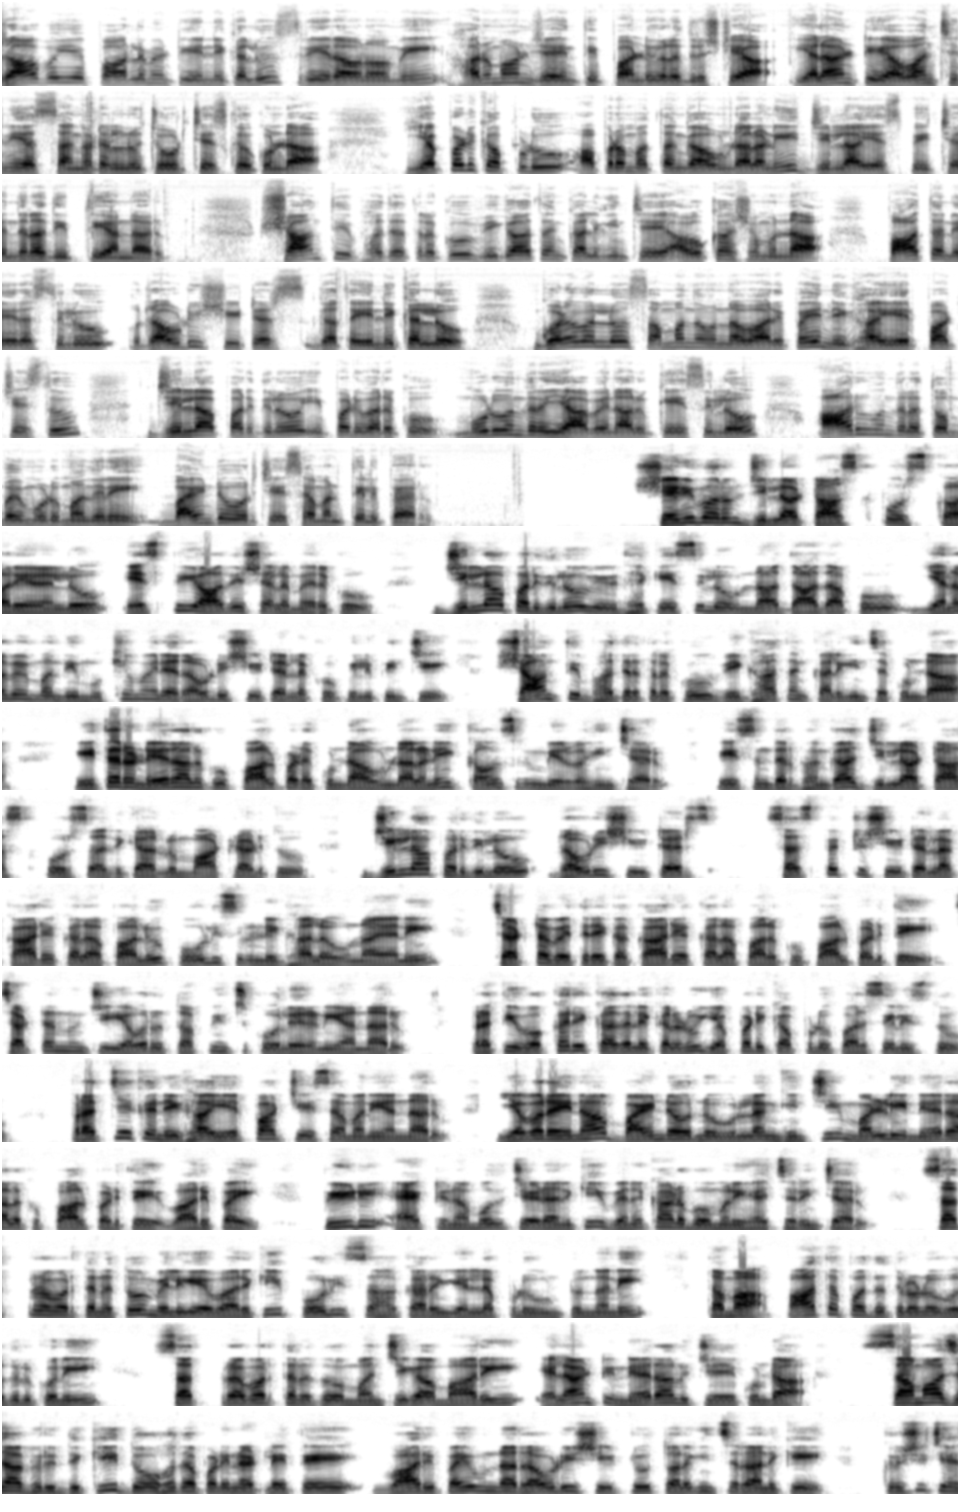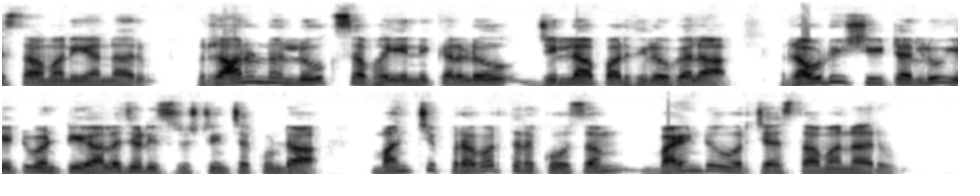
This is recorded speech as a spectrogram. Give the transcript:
రాబోయే పార్లమెంటు ఎన్నికలు శ్రీరామనవమి హనుమాన్ జయంతి పండుగల దృష్ట్యా ఎలాంటి అవాంఛనీయ సంఘటనలు చోటు చేసుకోకుండా ఎప్పటికప్పుడు అప్రమత్తంగా ఉండాలని జిల్లా ఎస్పీ చందనదీప్తి అన్నారు. శాంతి భద్రతలకు విఘాతం కలిగించే అవకాశం ఉన్న పాత నేరస్తులు రౌడీ షీటర్స్ గత ఎన్నికల్లో గొడవల్లో సంబంధం ఉన్న వారిపై నిఘా ఏర్పాటు చేస్తూ జిల్లా పరిధిలో ఇప్పటి వరకు మూడు వందల యాభై నాలుగు కేసుల్లో ఆరు వందల తొంభై మూడు మందిని బైండ్ ఓవర్ చేశామని తెలిపారు. శనివారం జిల్లా టాస్క్ ఫోర్స్ కార్యాలయంలో ఎస్పీ ఆదేశాల మేరకు జిల్లా పరిధిలో వివిధ కేసుల్లో ఉన్న దాదాపు ఎనభై మంది ముఖ్యమైన రౌడీ షీటర్లకు పిలిపించి శాంతి భద్రతలకు విఘాతం కలిగించకుండా ఇతర నేరాలకు పాల్పడకుండా ఉండాలని కౌన్సిలింగ్ నిర్వహించారు. ఈ సందర్భంగా జిల్లా టాస్క్ ఫోర్స్ అధికారులు మాట్లాడుతూ జిల్లా పరిధిలో రౌడీ షీటర్స్ సస్పెక్ట్ షీటర్ల కార్యకలాపాలు పోలీసుల నిఘాలో ఉన్నాయని చట్ట వ్యతిరేక కార్యకలాపాలకు పాల్పడితే చట్టం నుంచి ఎవరూ తప్పించుకోలేరని అన్నారు. ప్రతి ఒక్కరి కదలికలను ఎప్పటికప్పుడు పరిశీలిస్తూ ప్రత్యేక నిఘా ఏర్పాటు చేశామని అన్నారు. ఎవరైనా బైండౌర్ను ఉల్లంఘించి మళ్ళీ నేరాలకు పాల్పడితే వారిపై పీడీ యాక్ట్ నమోదు చేయడానికి వెనకాడబోమని హెచ్చరించారు. సత్ప్రవర్తనతో మెలిగే వారికి పోలీస్ సహకారం ఎల్లప్పుడూ ఉంటుందని తమ పాత పద్ధతులను వదులుకొని సత్ప్రవర్తనతో మంచిగా మారి ఎలాంటి నేరాలు చేయకుండా సమాజాభివృద్ధికి దోహదపడినట్లయితే వారిపై ఉన్న రౌడీ షీట్లు తొలగించడానికి కృషి చేస్తామని అన్నారు. రానున్న లోక్సభ ఎన్నికలలో జిల్లా పరిధిలో గల రౌడీ షీటర్లు ఎటువంటి అలజడి సృష్టించకుండా మంచి ప్రవర్తన కోసం బైండ్ ఓవర్ చేస్తామన్నారు.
